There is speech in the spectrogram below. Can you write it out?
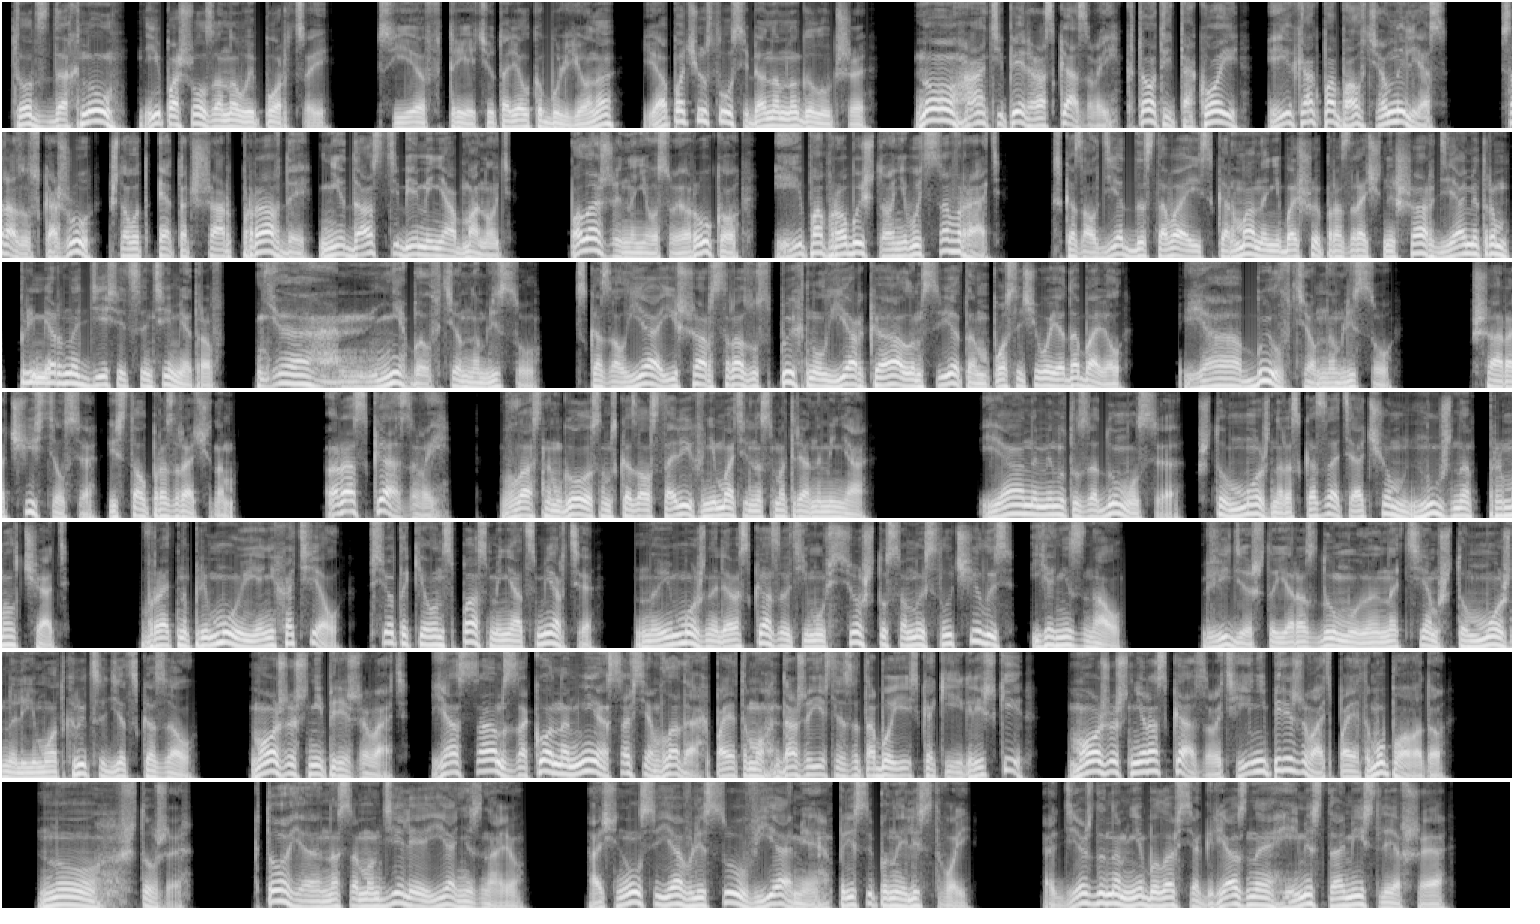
Тот вздохнул и пошел за новой порцией. Съев третью тарелку бульона, я почувствовал себя намного лучше. «Ну, а теперь рассказывай, кто ты такой и как попал в темный лес? Сразу скажу, что вот этот шар правды не даст тебе меня обмануть. Положи на него свою руку и попробуй что-нибудь соврать. — сказал дед, доставая из кармана небольшой прозрачный шар диаметром примерно 10 сантиметров. «Я не был в темном лесу», — сказал я, и шар сразу вспыхнул ярко-алым светом, после чего я добавил «Я был в темном лесу». Шар очистился и стал прозрачным. «Рассказывай», — властным голосом сказал старик, внимательно смотря на меня. Я на минуту задумался, что можно рассказать, о чем нужно промолчать. Врать напрямую я не хотел. Все-таки он спас меня от смерти, но и можно ли рассказывать ему все, что со мной случилось, я не знал. Видя, что я раздумываю над тем, что можно ли ему открыться, дед сказал, «Можешь не переживать. Я сам с законом не совсем в ладах, поэтому даже если за тобой есть какие грешки, можешь не рассказывать и не переживать по этому поводу». «Ну, что же, кто я на самом деле, я не знаю. Очнулся я в лесу в яме, присыпанной листвой. Одежда на мне была вся грязная и местами истлевшая.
